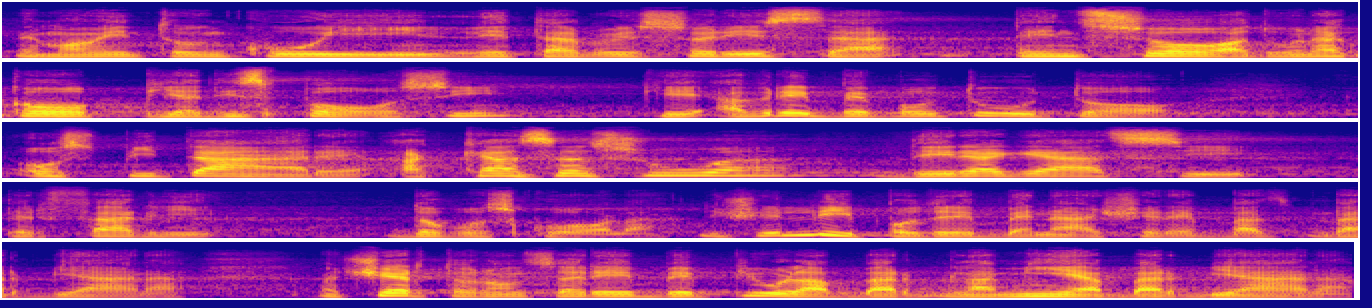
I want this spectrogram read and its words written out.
nel momento in cui in lettera professoressa pensò ad una coppia di sposi che avrebbe potuto ospitare a casa sua dei ragazzi per fargli dopo scuola. Dice lì potrebbe nascere Barbiana, ma certo non sarebbe più la, bar- la mia Barbiana.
